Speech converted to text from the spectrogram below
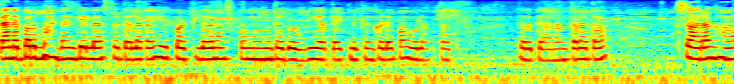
त्याने परत भांडण केलं असतं. त्याला काही पटलं नसतं म्हणून त्या दोघी आता एकमेकांकडे पाहू लागतात. तर त्यानंतर आता सारंग हा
